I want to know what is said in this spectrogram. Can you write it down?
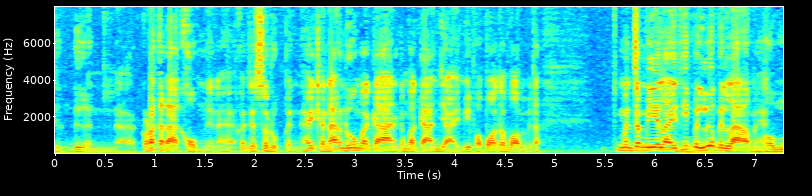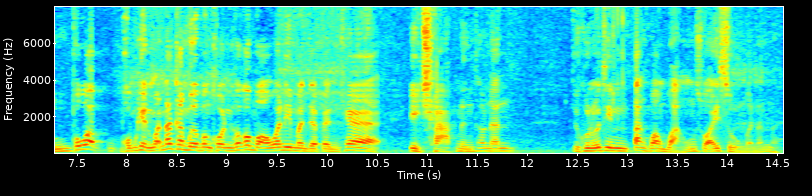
ถึงเดือนเอ่อกรกฎาคมเนี่ยนะฮะเขาจะสรุปเป็นให้คณะอนุกรรมการกรรมการใหญ่มีพบทบเป็นประธานมันจะมีอะไรที่เป็นเรื่องเป็นราวไหมฮะผม เพราะว่าผมเห็นว่านักการเมืองบางคนเขาก็มองว่านี่มันจะเป็นแค่อีกฉากหนึ่งเท่านั้นหรือคุณอนุทินตั้งความหวังไว้สูงกว่านั้นหน่อย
